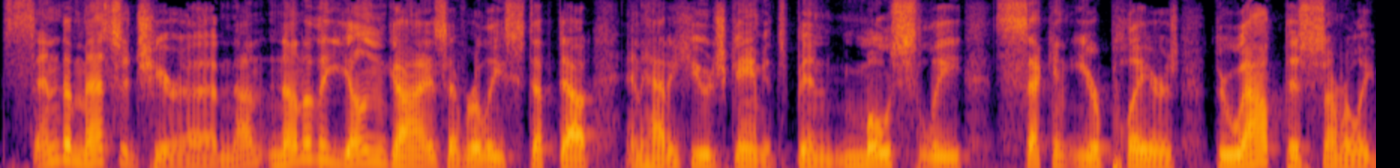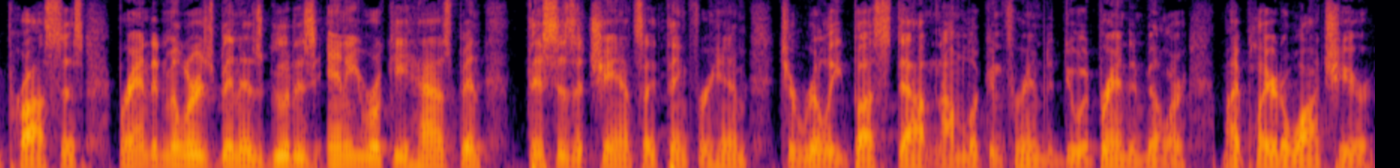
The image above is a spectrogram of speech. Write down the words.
send a message here. Uh, none, none of the young guys have really stepped out and had a huge game. It's been mostly second year players throughout this Summer League process. Brandon Miller has been as good as any rookie has been. This is a chance, I think, for him to really bust out, and I'm looking for him to do it. Brandon Miller, my player to watch here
